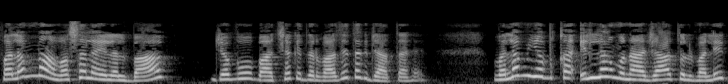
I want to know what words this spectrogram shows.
فلما وسل الباب، جب وہ بادشاہ کے دروازے تک جاتا ہے۔ ولم یب کا اللہ مناجات الملک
